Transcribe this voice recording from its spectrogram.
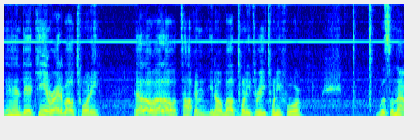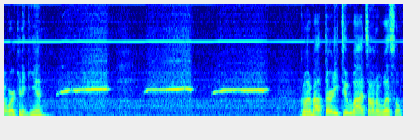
And dead keying right about 20. Hello, hello. Talking, you know, about 23, 24. Whistle not working again. Going about 32 watts on the whistle.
